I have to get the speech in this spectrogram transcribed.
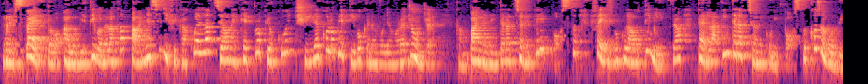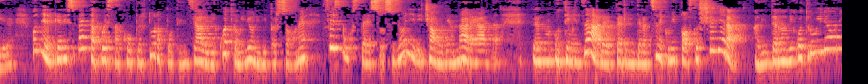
rispetto all'obiettivo della campagna significa quell'azione che proprio coincide con l'obiettivo che noi vogliamo raggiungere. Campagna di interazione per i post, Facebook la ottimizza per la interazione con i post. Cosa vuol dire? Vuol dire che rispetto a questa copertura potenziale di 4 milioni di persone, Facebook stesso, se noi gli diciamo di andare ad eh, ottimizzare per l'interazione con i post, sceglierà all'interno di 4 milioni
